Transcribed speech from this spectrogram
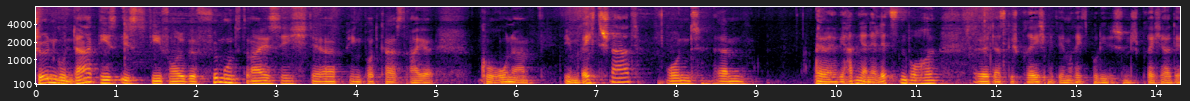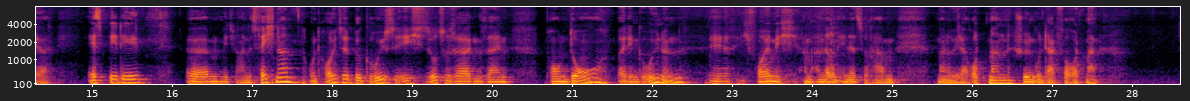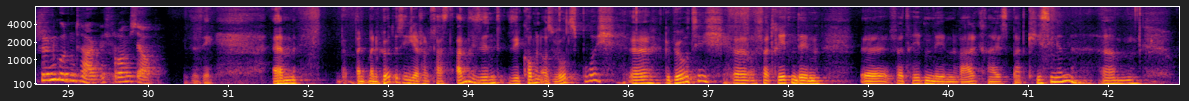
Schönen guten Tag, dies ist die Folge 35 der Ping Podcast-Reihe Corona im Rechtsstaat. Und ähm, äh, wir hatten ja in der letzten Woche äh, das Gespräch mit dem rechtspolitischen Sprecher der SPD, äh, mit Johannes Fechner. Und heute begrüße ich sozusagen sein Pendant bei den Grünen. Äh, ich freue mich, am anderen Ende zu haben Manuela Rottmann. Schönen guten Tag, Frau Rottmann. Schönen guten Tag, ich freue mich auch. Ähm, man, man, hört es Ihnen ja schon fast an. Sie, sind, Sie kommen aus Würzburg, äh, gebürtig, äh, vertreten, den, äh, vertreten den Wahlkreis Bad Kissingen. Ähm,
